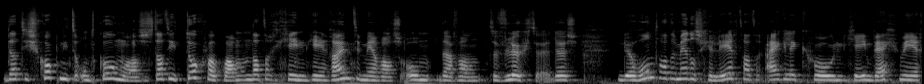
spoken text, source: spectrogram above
dat die schok niet te ontkomen was. Dus dat hij toch wel kwam, omdat er geen, geen ruimte meer was om daarvan te vluchten. Dus de hond had inmiddels geleerd dat er eigenlijk gewoon geen weg meer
